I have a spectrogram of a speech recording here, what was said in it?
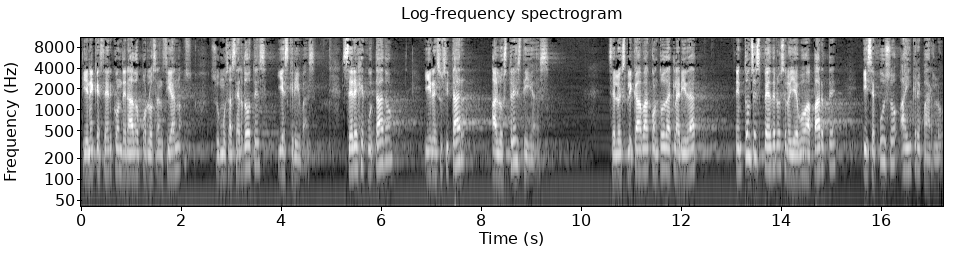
tiene que ser condenado por los ancianos, sumos sacerdotes y escribas, ser ejecutado y resucitar a los tres días. Se lo explicaba con toda claridad. Entonces Pedro se lo llevó aparte y se puso a increparlo.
